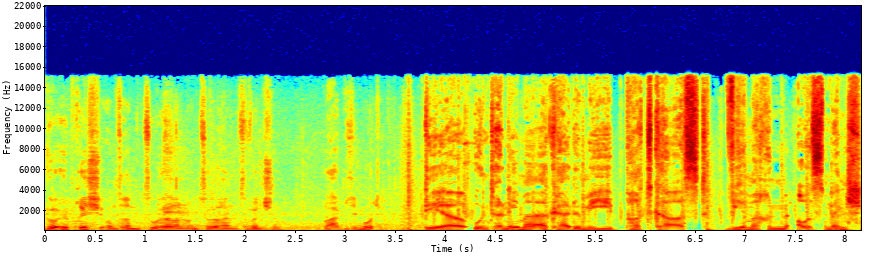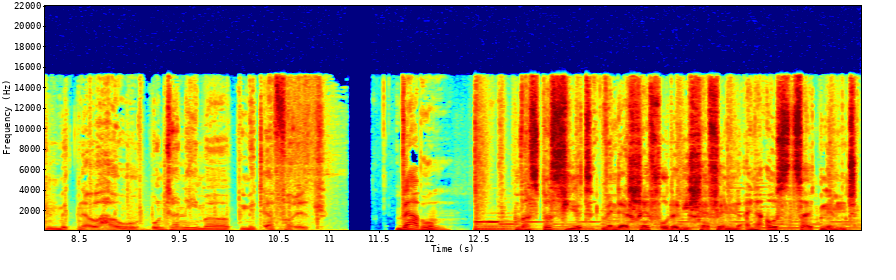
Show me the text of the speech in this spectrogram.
nur übrig, unseren Zuhörern und Zuhörern zu wünschen, bleiben Sie mutig. Der Unternehmer Academy Podcast. Wir machen aus Menschen mit Know-how Unternehmer mit Erfolg. Werbung. Was passiert, wenn der Chef oder die Chefin eine Auszeit nimmt?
